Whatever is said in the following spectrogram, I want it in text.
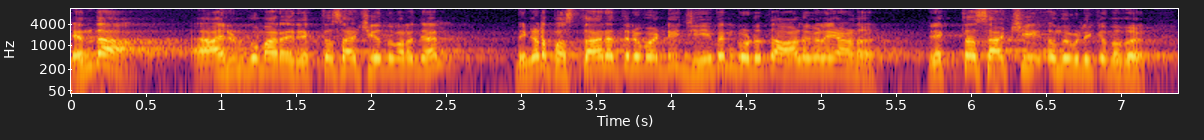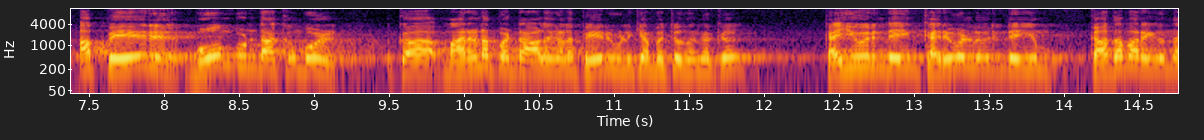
എന്താ അരുൺകുമാറെ രക്തസാക്ഷി എന്ന് പറഞ്ഞാൽ? നിങ്ങളുടെ പ്രസ്ഥാനത്തിന് വേണ്ടി ജീവൻ കൊടുത്ത ആളുകളെയാണ് രക്തസാക്ഷി എന്ന് വിളിക്കുന്നത്. ആ പേര് ബോംബ് ഉണ്ടാക്കുമ്പോൾ മരണപ്പെട്ട ആളുകളെ പേര് വിളിക്കാൻ പറ്റുമോ നിങ്ങൾക്ക്? കയ്യൂരിന്റെയും കരുവള്ളൂരിന്റെയും കഥ പറയുന്ന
